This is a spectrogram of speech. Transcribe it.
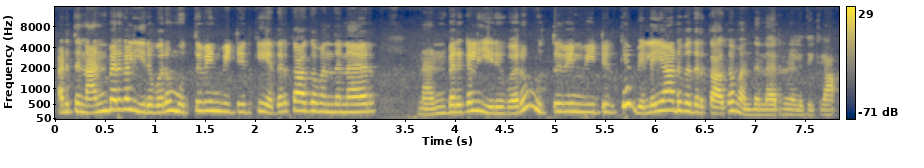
அடுத்து நண்பர்கள் இருவரும் முத்துவின் வீட்டிற்கு எதற்காக வந்தனர்? நண்பர்கள் இருவரும் முத்துவின் வீட்டிற்கு விளையாடுவதற்காக வந்தனர்னு எழுதிக்கலாம்.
